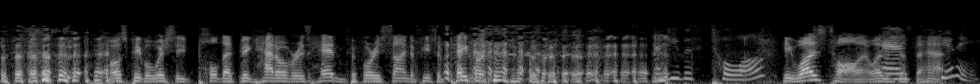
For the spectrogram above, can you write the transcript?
Most people wish he'd pulled that big hat over his head before he signed a piece of paper. and he was tall he was tall, and it wasn't and just the hat. skinny.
